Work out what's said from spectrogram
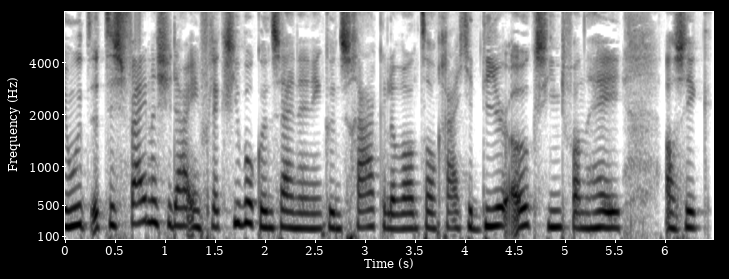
je moet, het is fijn als je daarin flexibel kunt zijn en in kunt schakelen. Want dan gaat je dier ook zien van hé, hey, als ik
